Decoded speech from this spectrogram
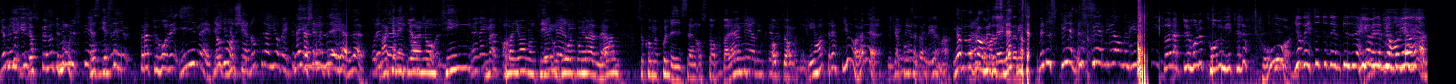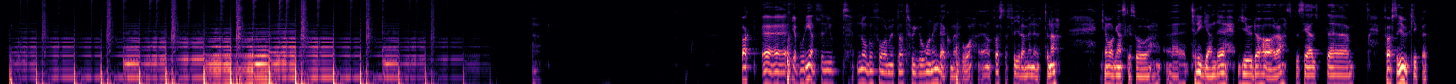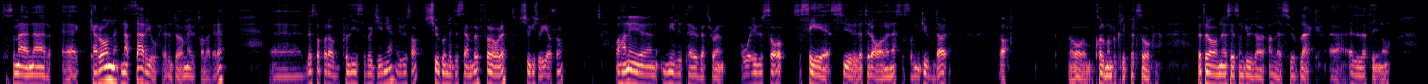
Ja, men jag, jag, jag spelar inte emot. du spelar Jag, jag säger för att du håller i mig. Ja, jag känner inte dig, jag vet inte Nej, jag känner inte det är. heller. Man kan inte göra kontroll. någonting. Men om man gör någonting och går på telefon. Möllan så kommer polisen och stoppar en. Och de, telefon. ni har inte rätt att göra det. Du kan fortsätta filma. Ja, men vad Jag bra, men då släpp min här. te- Men du spelar, du spelar ju armen hela tiden. För att du håller på med min telefon. Jag vet inte vem du är. Jag vet inte vem jag du är. Fuck, eh, jag borde egentligen gjort någon form av trigger warning där kom jag på. Eh, de första fyra minuterna kan vara ganska så eh, triggande ljud att höra. Speciellt eh, första ljudklippet som är när eh, Caron Nazario, jag vet inte om jag uttalade det rätt, eh, blev stoppad av polis i Virginia i USA 20 december förra året, 2020 alltså. Och han är ju en military veteran. Och i USA så ses ju veteraner nästan som gudar. Ja. Och kollar man på klippet så veteraner ses som gudar unless you're black eh, eller latino.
